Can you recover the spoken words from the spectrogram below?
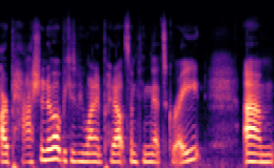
are passionate about because we want to put out something that's great. Um,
